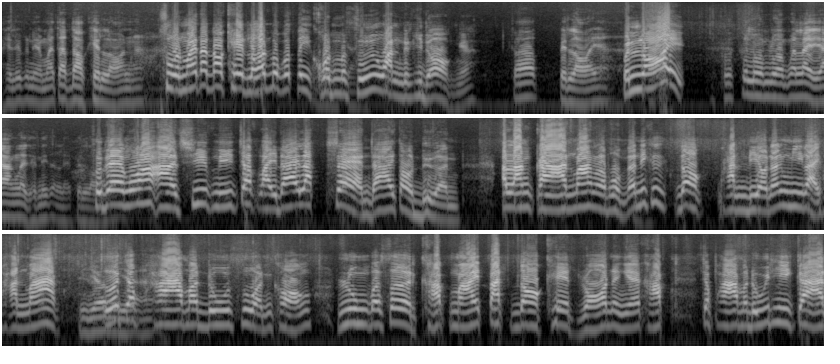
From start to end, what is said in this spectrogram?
เฮลิคอร์เนียมาจากดอกเข็ดร้อนนะสวนไม้ตัดดอกเขตร้อนปกติคนมาซื้อวันหนึงกี่ดอกเงี้ยก็เป็นร้อยอะเป็นร้อย ก็ก็รวมรวมๆกันหลายอย่างหลายชนิดอะไรเป็นร้อย แสดงว่าอาชีพนี้จับรายได้หลักแสนได้ต่อเดือน อลังการมากนะผมและนี่คือดอกพันเดียวนะมีหลายพันมาก มีเยอะเออมีจะเยอะพามาดูส่วนของลุงประเสริฐครับ ไม้ตัดดอกเขตร้อนอย่างเงี้ยครับ จะพามาดูวิธีการ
